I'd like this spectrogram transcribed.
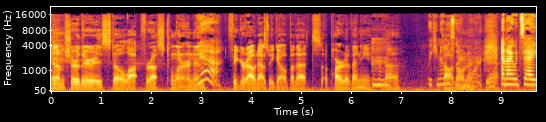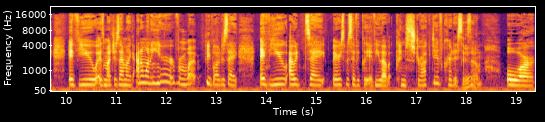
And I'm sure there is still a lot for us to learn and Yeah. figure out as we go, but that's a part of any Mm-hmm. uh, We can always learn owner. more. Yeah. And I would say if you, as much as I'm like, I don't want to hear from what people have to say, if you, I would say very specifically, if you have constructive criticism or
